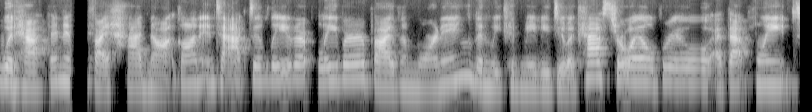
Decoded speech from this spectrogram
would happen if I had not gone into active labor, labor by the morning, then we could maybe do a castor oil brew at that point.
